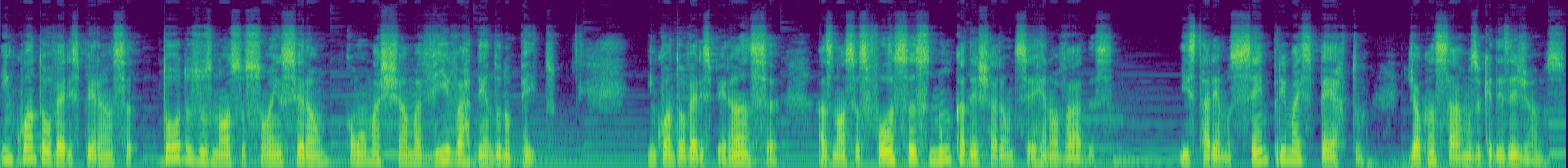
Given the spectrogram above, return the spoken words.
enquanto houver esperança, todos os nossos sonhos serão como uma chama viva ardendo no peito. Enquanto houver esperança, as nossas forças nunca deixarão de ser renovadas e estaremos sempre mais perto de alcançarmos o que desejamos.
